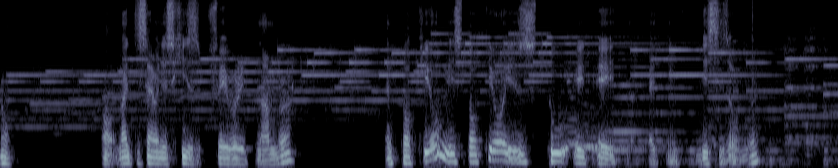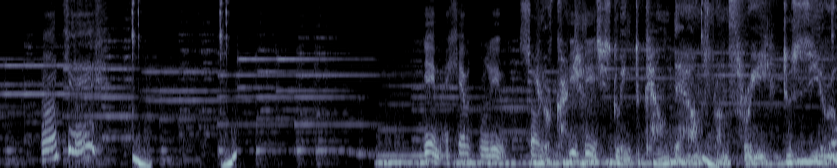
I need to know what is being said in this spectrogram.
No. Oh, 97 is his favorite number. And Tokyo, Miss Tokyo is 288. I think this is order. Okay. Game, I have to leave. Sorry. Your conscience is going to count down from three to zero.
